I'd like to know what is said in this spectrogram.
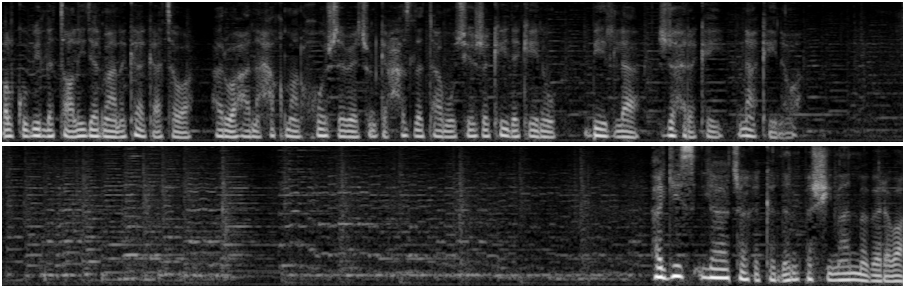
بەڵکو بیر لە تاڵی دەرمانەکە کاتەوە هەروەهانە حەقمان خۆش دەوێت چونکە حەز لە تام و چێژەکەی دەکەین و بیر لە ژەهرەکەی ناکەینەوە. هەرگیز لە چاکەکردن پەشیمان مەبەرەوە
